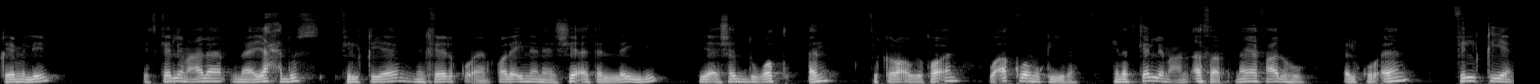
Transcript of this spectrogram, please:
قيام الليل اتكلم على ما يحدث في القيام من خلال القرآن. قال إن ناشئة الليل هي أشد وطئا في قراءة وطاء وأقوى مقيلا. هنا اتكلم عن أثر ما يفعله القرآن في القيام.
